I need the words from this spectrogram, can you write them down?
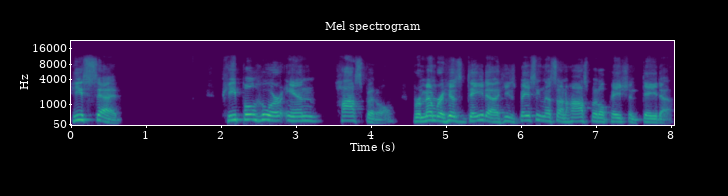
He said, people who are in hospital, remember his data, he's basing this on hospital patient data.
